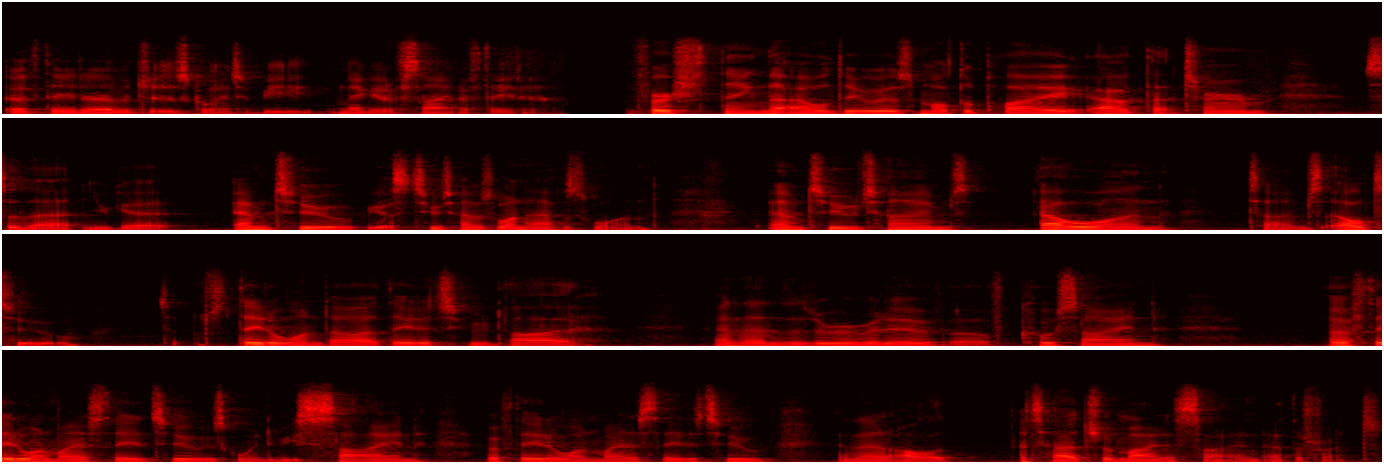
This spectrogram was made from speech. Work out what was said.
of theta, which is going to be negative sine of theta. The first thing that I will do is multiply out that term so that you get m2, because 2 times 1 half is 1, m2 times L1 times L2 times theta 1 dot, theta 2 dot, and then the derivative of cosine of theta 1 minus theta 2 is going to be sine of theta 1 minus theta 2, and then I'll attach a minus sign at the front.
